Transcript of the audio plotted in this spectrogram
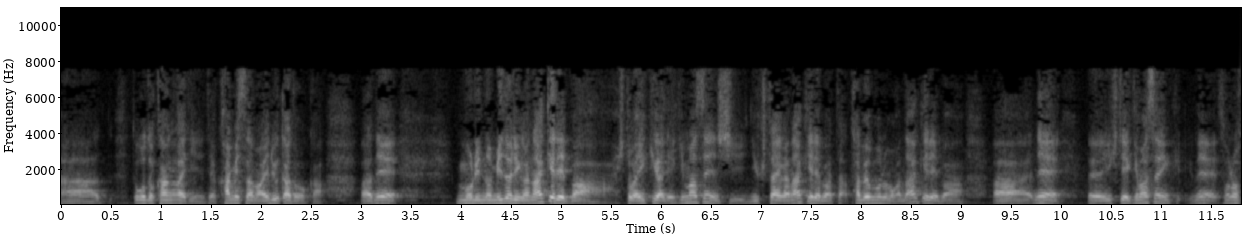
あということを考えてみて、神様いるかどうか、あね、森の緑がなければ人は息ができませんし肉体がなければ食べ物がなければあ、ね、生きていけません、ね、その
